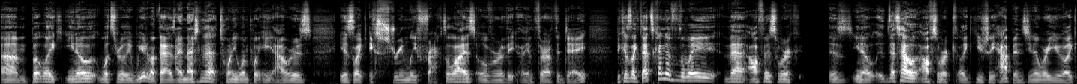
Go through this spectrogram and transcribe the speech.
Um, but like, you know, what's really weird about that is I imagine that 21.8 hours is like extremely fractalized over the and throughout the day because like that's kind of the way that office work is you know that's how office work like usually happens you know where you like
